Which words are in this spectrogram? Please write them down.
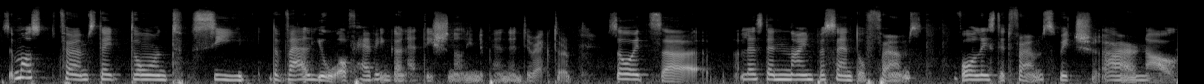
So most firms, they don't see the value of having an additional independent director. So it's uh, less than 9% of firms, all listed firms, which are now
